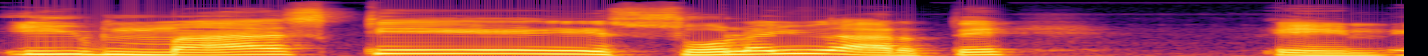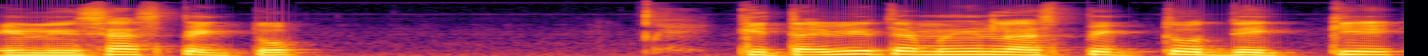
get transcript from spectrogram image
Y más que solo ayudarte en, ese aspecto, que te ayude también el aspecto de que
